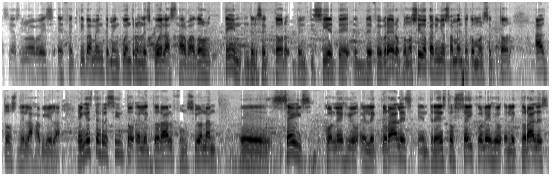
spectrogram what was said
Gracias nueva vez. Efectivamente me encuentro en la escuela Salvador Ten del sector 27 de febrero, conocido cariñosamente como el sector Altos de la Javiela. En este recinto electoral funcionan eh, seis colegios electorales. Entre estos seis colegios electorales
